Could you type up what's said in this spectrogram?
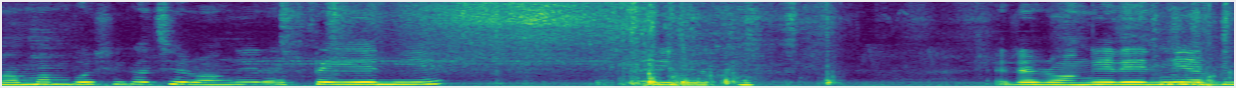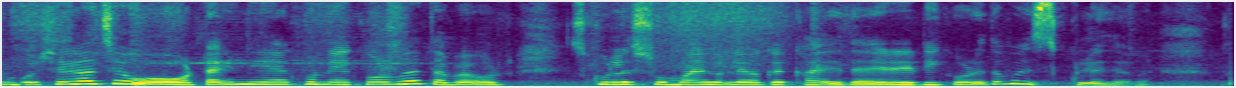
মাম্মাম বসে গেছে রঙের একটা ইয়ে নিয়ে। এই দেখো এটা রঙের এ নিয়ে এখন বসে গেছে। ও ওটাই নিয়ে এখন এ করবে। তারপর ওর স্কুলের সময় হলে ওকে খাইয়ে দাইয়ে রেডি করে দেবো, স্কুলে যাবে। তো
